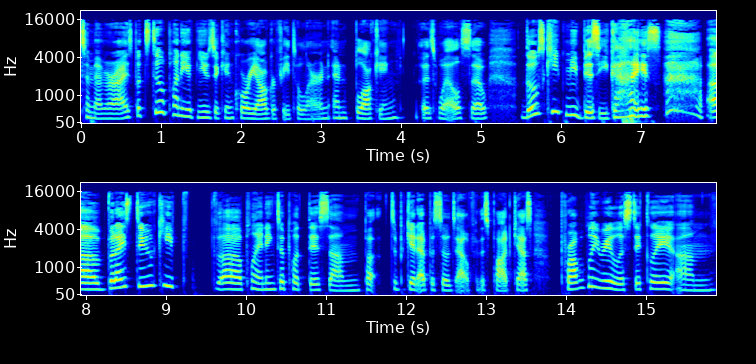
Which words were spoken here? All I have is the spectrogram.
to memorize, but still plenty of music and choreography to learn and blocking as well. So those keep me busy, guys. Uh but I do keep uh planning to put this um to get episodes out for this podcast. Probably realistically um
